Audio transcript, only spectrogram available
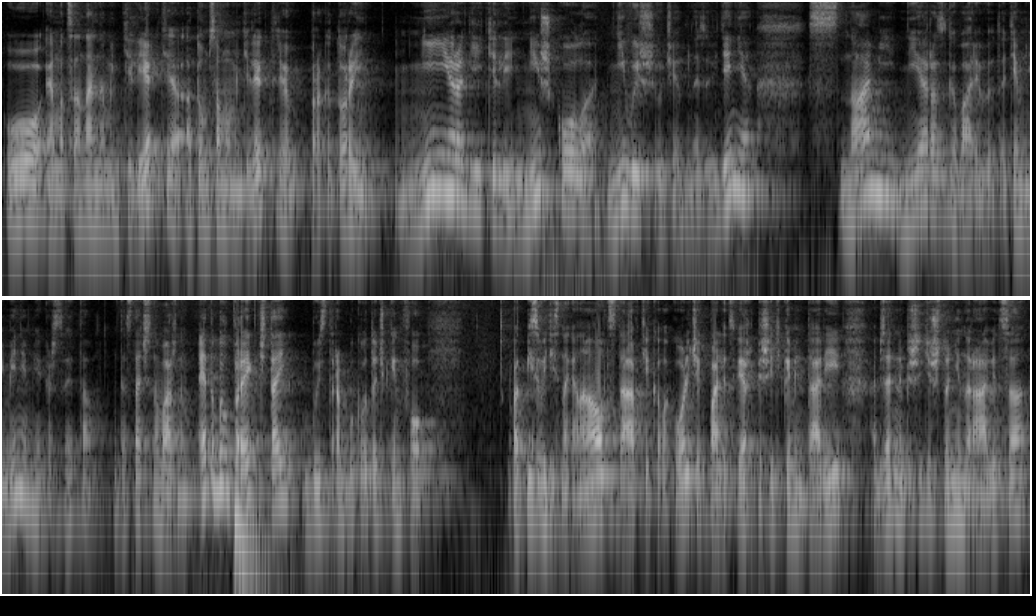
о эмоциональном интеллекте, о том самом интеллекте, про который ни родители, ни школа, ни высшее учебное заведение с нами не разговаривают. А тем не менее, мне кажется, это достаточно важным. Это был проект «Читай быстро» буква.инфо. Подписывайтесь на канал, ставьте колокольчик, палец вверх, пишите комментарии. Обязательно пишите, что не нравится.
